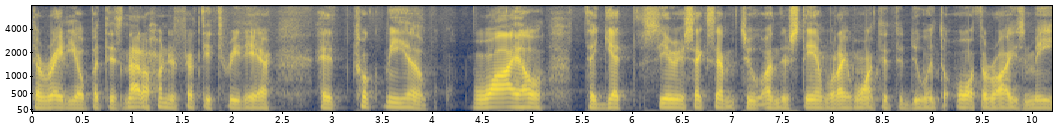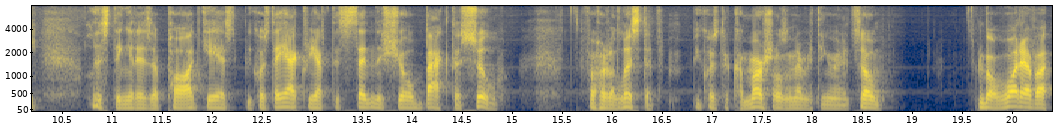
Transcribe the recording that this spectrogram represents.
the radio, but there's not 153 there it took me a while to get SiriusXM to understand what I wanted to do and to authorize me listing it as a podcast because they actually have to send the show back to Sue for her to list it because the commercials and everything are in it. So, but whatever,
